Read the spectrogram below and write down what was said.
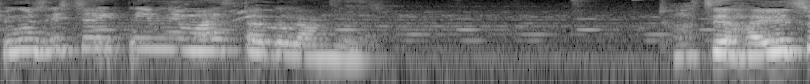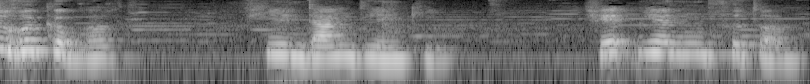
Junge, ist direkt neben dem Meister gelandet. Du hast sie heil zurückgebracht. Vielen Dank, Linky. Ich werde mir nun füttern.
